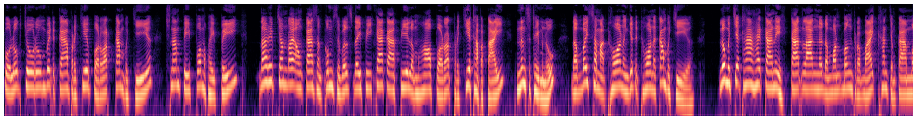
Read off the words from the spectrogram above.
ពលលោកចូលរួមវេទិកាប្រជាពលរដ្ឋកម្ពុជា ឆ្នាំ2022ដែលរៀបចំដោយអង្គការសង្គមស៊ីវិលស្ដីពីការការពារលំហពលរដ្ឋប្រជាធិបតេយ្យនិងសិទ្ធិមនុស្សដើម្បីសមត្ថភាពនិងយុត្តិធម៌នៅកម្ពុជាលោកបញ្ជាក់ថាហេតុការណ៍នេះកើតឡើងនៅតំបន់បឹងត្របែកខណ្ឌចំការម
